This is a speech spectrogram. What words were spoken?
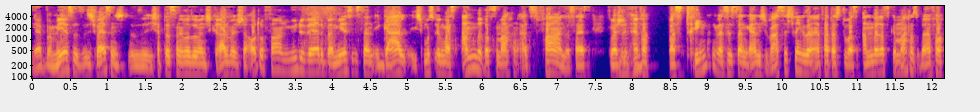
Ja, bei mir ist es, ich weiß nicht, also ich habe das dann immer so, wenn ich gerade wenn ich Auto fahren müde werde, bei mir ist es dann egal, ich muss irgendwas anderes machen als fahren. Das heißt, zum Beispiel Mhm. einfach was trinken, das ist dann gar nicht, was ich trinke, sondern einfach, dass du was anderes gemacht hast oder einfach,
